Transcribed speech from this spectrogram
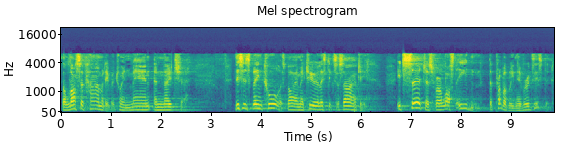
the loss of harmony between man and nature. This has been caused by a materialistic society. It searches for a lost Eden that probably never existed.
